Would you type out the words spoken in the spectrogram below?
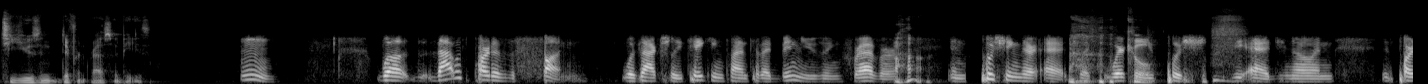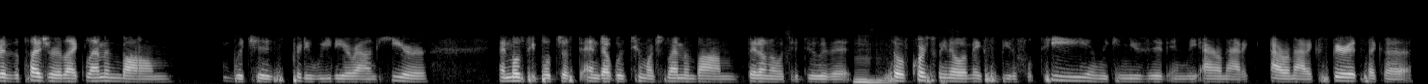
to use in different recipes. Mm. Well, that was part of the fun was actually taking plants that I'd been using forever uh-huh. Pushing their edge. Like where cool. can you push the edge, you know? And it's part of the pleasure, like lemon balm, which is pretty weedy around here. And most people just end up with too much lemon balm. They don't know what to do with it. Mm-hmm. So of course we know it makes a beautiful tea, and we can use it in the aromatic aromatic spirits, like a,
